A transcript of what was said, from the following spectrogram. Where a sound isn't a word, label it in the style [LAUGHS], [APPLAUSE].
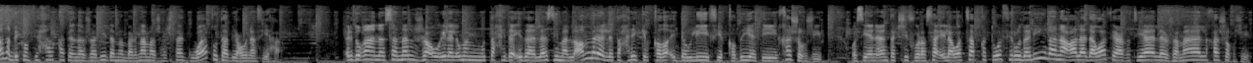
أهلا بكم في حلقة جديدة من برنامج هاشتاج وتتابعونا فيها. إردوغان سنلجأ إلى الأمم المتحدة إذا لزم الأمر لتحريك القضاء الدولي في قضية خاشقجي وسي إن إن تكشف رسائل واتساب قد توفر دليلا على دوافع اغتيال جمال خاشقجي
